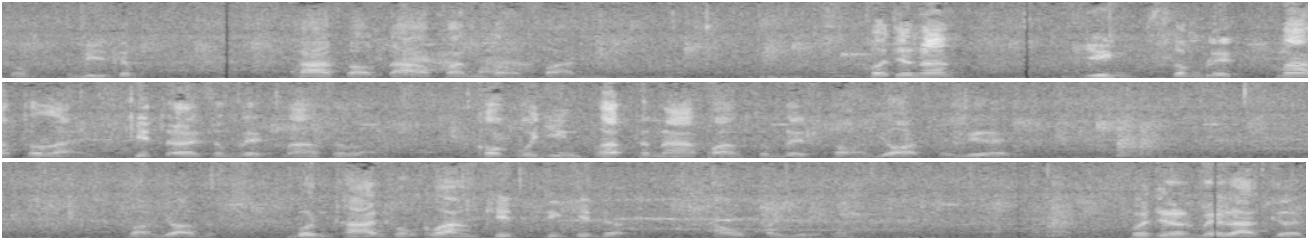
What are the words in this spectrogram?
เขามีแต่ตาต่อตาฟันต่อฟัน เพราะฉะนั้น ยิ่งสำเร็จมากเท่าไหร่ คิดอะไรสำเร็จมากเท่าไหร่เขาก็ยิ่งพัฒนาความสำเร็จต่อยอดไปเรื่อย ต่อยอดบนฐานของความคิดที่คิดเอาไประโยชน์เพราะฉะนั้นเวลาเกิด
